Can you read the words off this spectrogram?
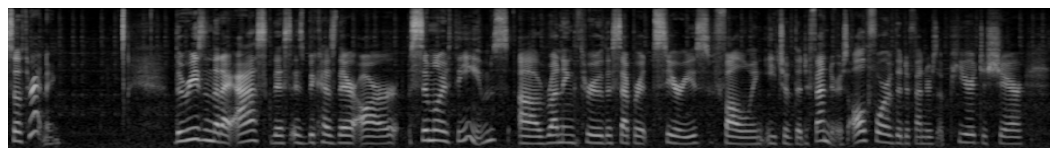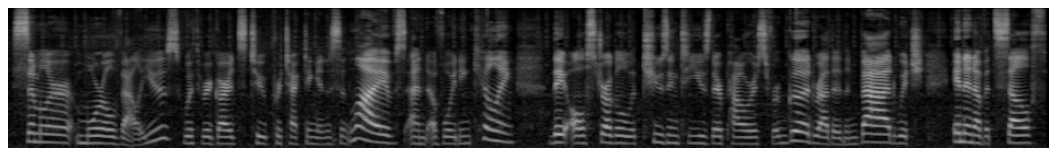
so threatening. The reason that I ask this is because there are similar themes uh, running through the separate series following each of the defenders. All four of the defenders appear to share similar moral values with regards to protecting innocent lives and avoiding killing. They all struggle with choosing to use their powers for good rather than bad, which in and of itself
